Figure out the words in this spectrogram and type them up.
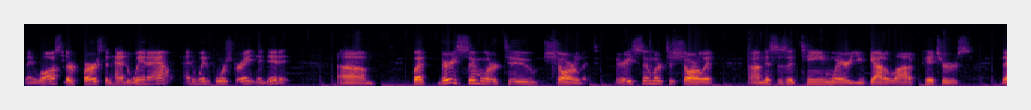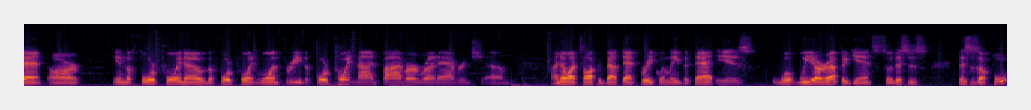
They lost their first and had to win out. Had to win four straight, and they did it. Um, but very similar to Charlotte. Very similar to Charlotte. Um, this is a team where you've got a lot of pitchers that are in the 4.0, the 4.13, the 4.95 earn run average. Um, I know I talk about that frequently, but that is what we are up against. So this is this is a four,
